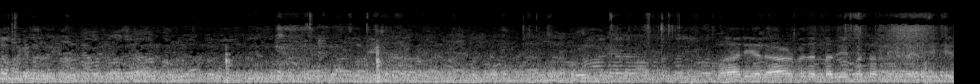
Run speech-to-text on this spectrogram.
Oh my God. عبد الذي بدل إليه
